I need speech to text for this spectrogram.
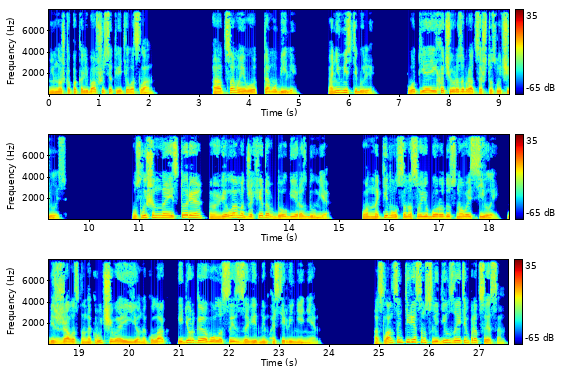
Немножко поколебавшись, ответил Аслан. А отца моего там убили. Они вместе были. Вот я и хочу разобраться, что случилось. Услышанная история ввела Маджахеда в долгие раздумья. Он накинулся на свою бороду с новой силой, безжалостно накручивая ее на кулак и дергая волосы с завидным остервенением. Аслан с интересом следил за этим процессом,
